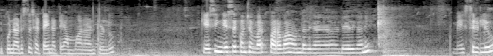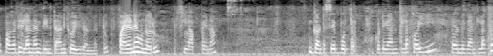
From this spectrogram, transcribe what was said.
ఇప్పుడు నడిస్తే సెట్ అయినట్టే అమ్మ అని అంటుండు. కేసింగ్ వేస్తే కొంచెం వరకు పరవా ఉండదు లేదు కానీ మేస్త్రీలు పగటిలా నేను తినడానికి పోయిరు అన్నట్టు. పైననే ఉన్నారు స్లాబ్ పైన. గంట సేపు పోతారు. ఒకటి గంటలకు పోయి రెండు గంటలకు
